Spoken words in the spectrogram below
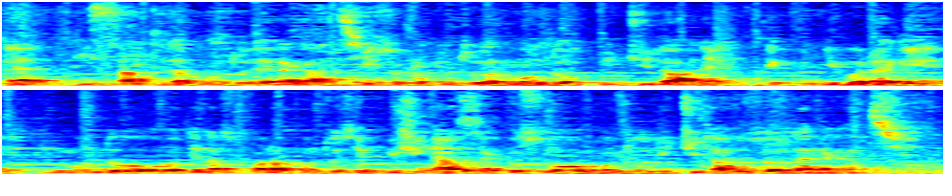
è distante dal mondo dei ragazzi, soprattutto dal mondo digitale e quindi vorrei che il mondo della scuola appunto si avvicinasse a questo mondo digitale solo dai ragazzi.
